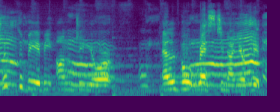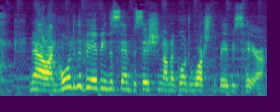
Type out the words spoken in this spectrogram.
took the baby under your elbow resting on your hip. Now, I'm holding the baby in the same position and I'm going to wash the baby's hair.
